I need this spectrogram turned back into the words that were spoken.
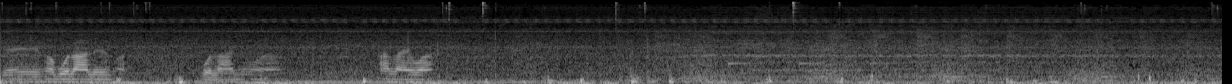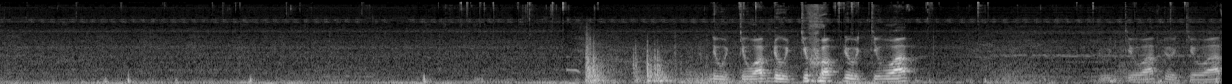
เย้พาโบราณเลยพะโบราณนี่หว่าอะไรวะ ดูดจวบ ดูดจวบ ดูดจวบ ดูดจวบ ดูดจวบ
